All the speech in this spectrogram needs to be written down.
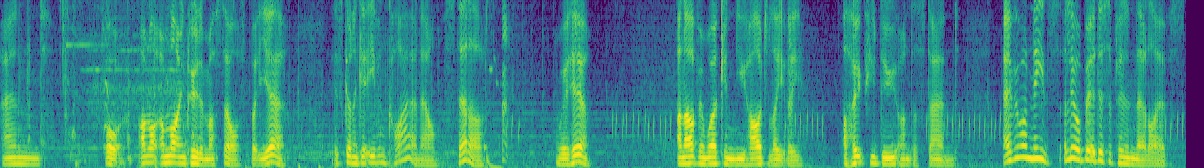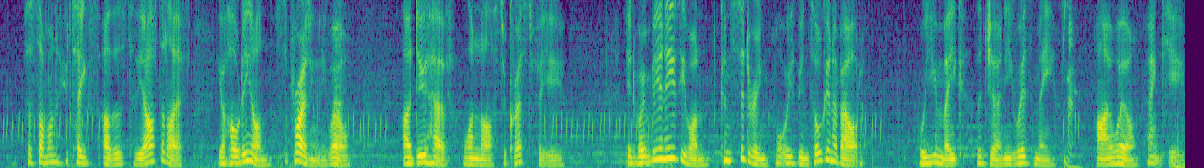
and... Oh, I'm not, I'm not including myself, but yeah, it's to get even quieter now. Stella, we're here. and I've been working you hard lately. I hope you do understand. Everyone needs a little bit of discipline in their lives. For someone who takes others to the afterlife, you're holding on surprisingly well. I do have one last request for you. It won't be an easy one, considering what we've been talking about. Will you make the journey with me? I will, thank you.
